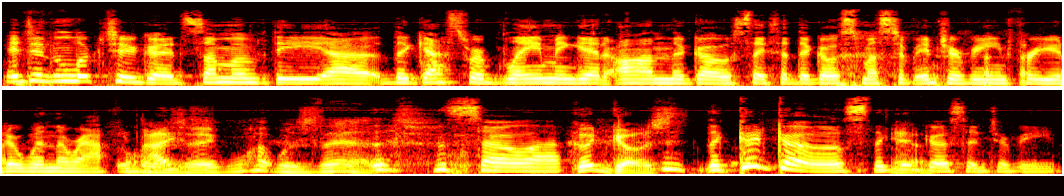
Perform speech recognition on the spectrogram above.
it didn't look too good. Some of the uh, the guests were blaming it on the ghost. They said the ghost must have intervened for you to win the raffle. I was like, what was that? So uh, Good goes. the good ghost, the good Yeah. ghost intervene.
